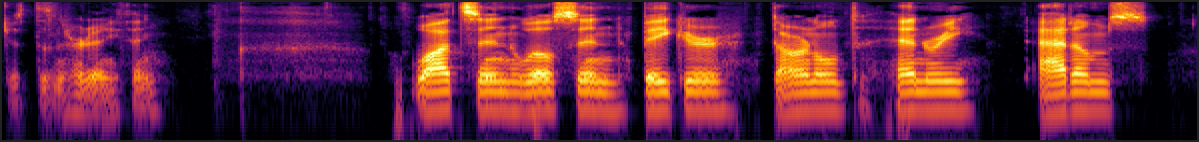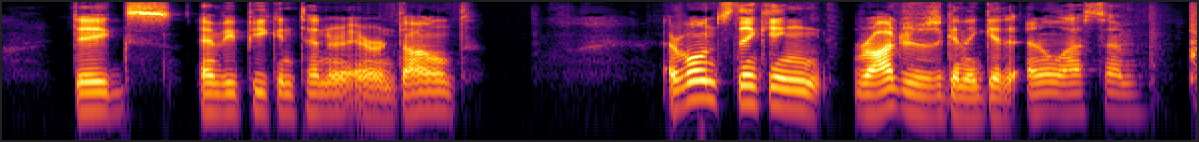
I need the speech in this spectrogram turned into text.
Just doesn't hurt anything. Watson, Wilson, Baker, Darnold, Henry, Adams, Diggs, MVP contender Aaron Donald. Everyone's thinking Rodgers is going to get it. I know last time a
